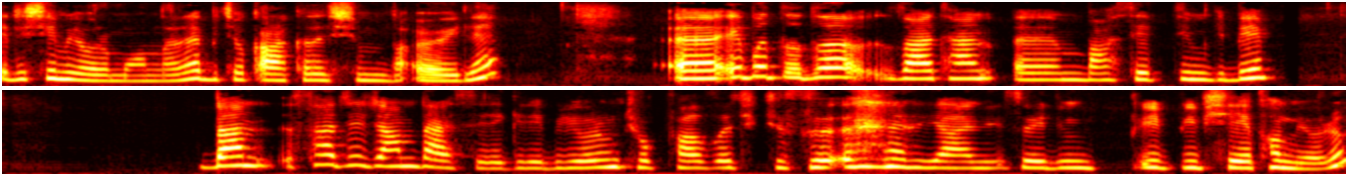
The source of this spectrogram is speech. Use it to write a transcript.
erişemiyorum onlara. Birçok arkadaşım da öyle. E, EBA'da da zaten e, bahsettiğim gibi ben sadece cam derslere girebiliyorum. Çok fazla açıkçası yani söylediğim bir, bir şey yapamıyorum.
